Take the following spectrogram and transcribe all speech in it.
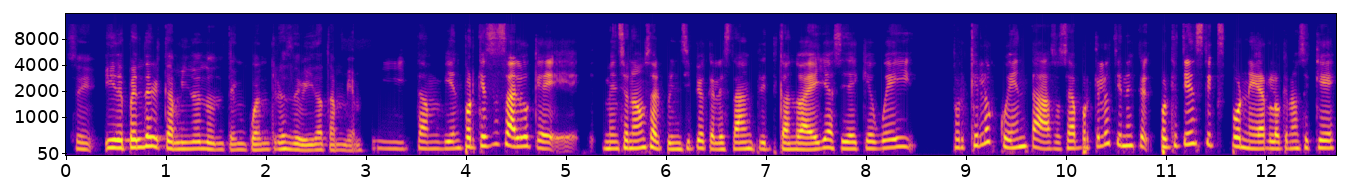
Sí, y depende del camino en donde te encuentres de vida también. Y también, porque eso es algo que mencionamos al principio que le estaban criticando a ella, así de que, güey, ¿por qué lo cuentas? O sea, ¿por qué lo tienes que, por qué tienes que exponerlo? Que no sé qué.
